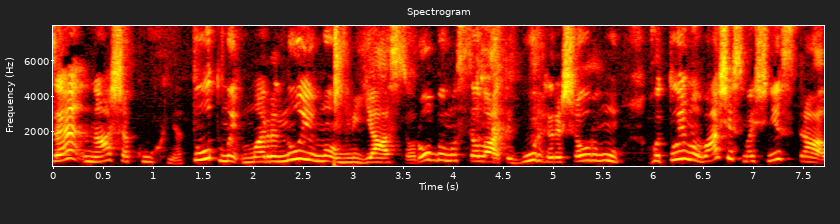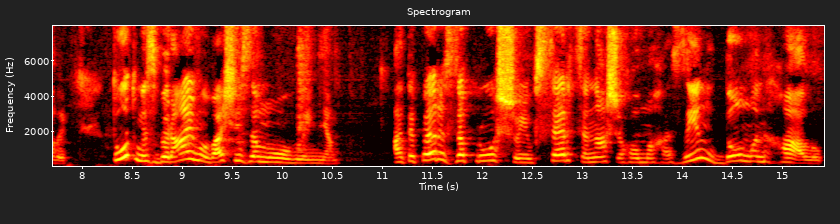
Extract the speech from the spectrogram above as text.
Це наша кухня. Тут ми маринуємо м'ясо, робимо салати, бургери, шаурму, готуємо ваші смачні страви. Тут ми збираємо ваші замовлення. А тепер запрошую в серце нашого магазину до мангалу.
